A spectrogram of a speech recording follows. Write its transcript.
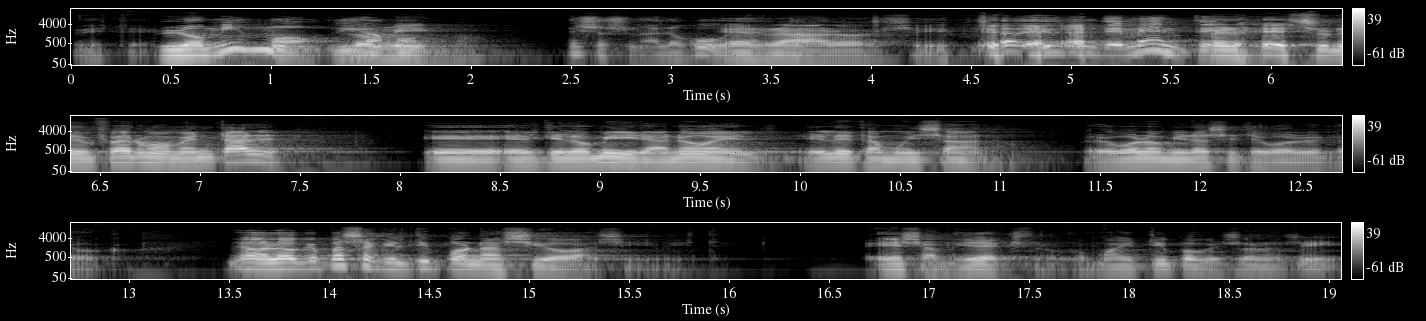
¿Viste? ¿Lo mismo? Lo Digamos. mismo. Eso es una locura. Es raro, sí. es un demente. Pero es un enfermo mental eh, el que lo mira, no él. Él está muy sano. Pero vos lo mirás y te vuelves loco. No, lo que pasa es que el tipo nació así, ¿viste? Es ambidextro, como hay tipos que son así.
